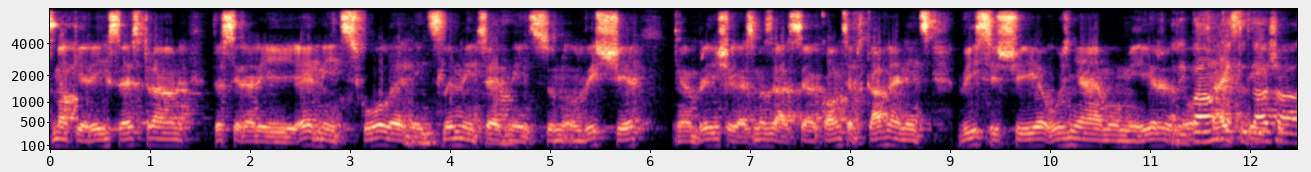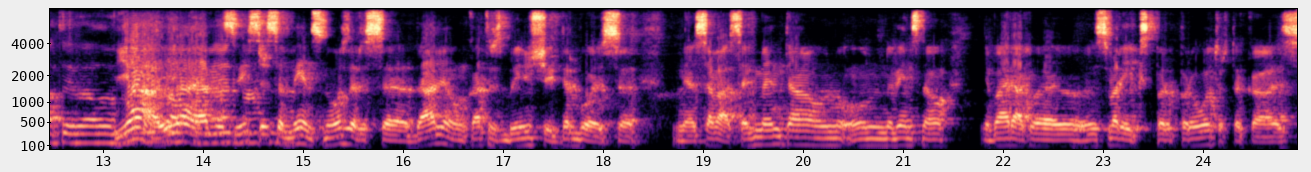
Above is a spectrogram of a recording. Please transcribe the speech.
smalkie Rīgas restorāni, tas ir arī ēdnīcas, skola ēdnīcas, slimnīcas ēdnīcas un, un visi šie brīnišķīgās mazās konceptu kafejnīcas, visi šie uzņēmumi ir arī nu, banketi dažādi vēl. Jā, jā, jā, mēs visi esam viens nozares daļa un katrs brīnišķīgi darbojas savā segmentā un, un viens nav vairāk svarīgs par, par otru. Es,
